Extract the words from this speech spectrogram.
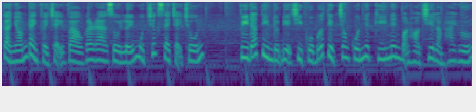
Cả nhóm đành phải chạy vào gara rồi lấy một chiếc xe chạy trốn. Vì đã tìm được địa chỉ của bữa tiệc trong cuốn nhật ký nên bọn họ chia làm hai hướng.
